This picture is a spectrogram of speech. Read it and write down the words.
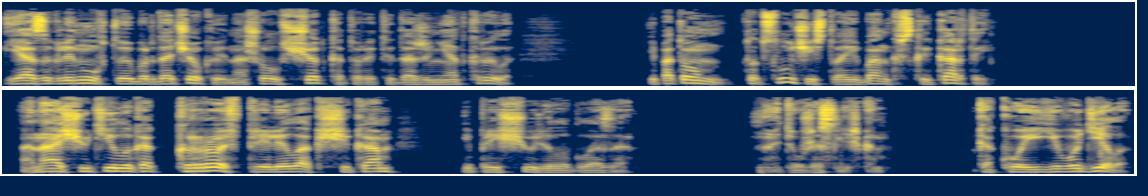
Я заглянул в твой бардачок и нашел счет, который ты даже не открыла. И потом тот случай с твоей банковской картой. Она ощутила, как кровь прилила к щекам и прищурила глаза. Но это уже слишком. Какое его дело?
